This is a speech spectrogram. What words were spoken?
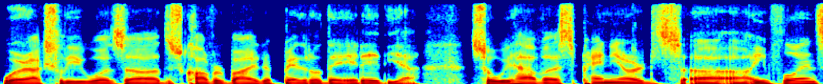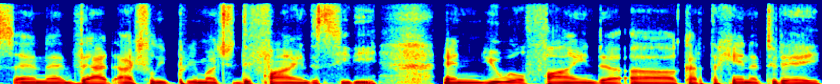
where actually was uh, discovered by the Pedro de Heredia. So we have a Spaniard's uh, uh, influence, and uh, that actually pretty much defined the city. And you will find Cartagena today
